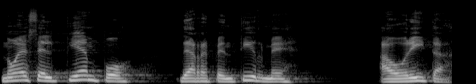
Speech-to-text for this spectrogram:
No es el tiempo de arrepentirme ahorita.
